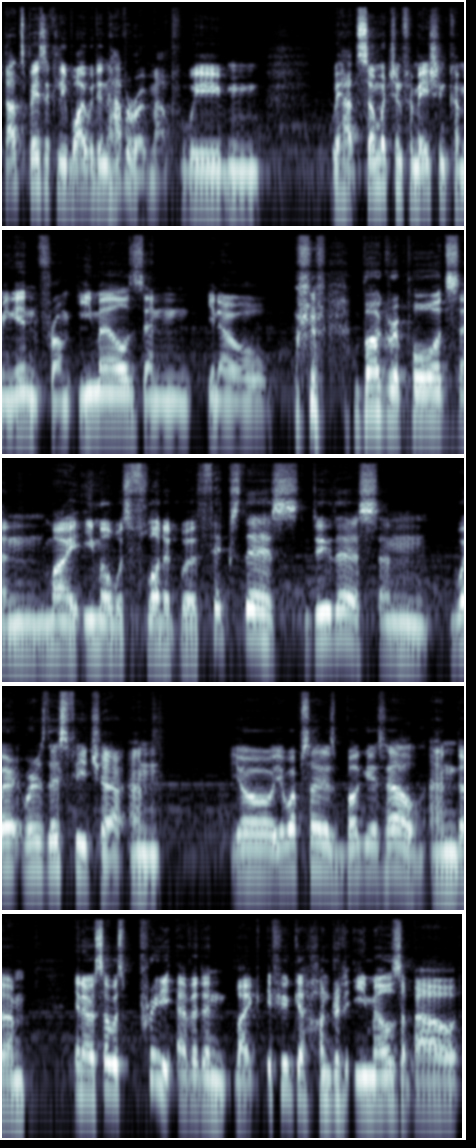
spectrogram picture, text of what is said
That's basically why we didn't have a roadmap. We mm, we had so much information coming in from emails and you know bug reports and my email was flooded with fix this do this and where where is this feature and your your website is buggy as hell. And um, you know so it's pretty evident like if you get 100 emails about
